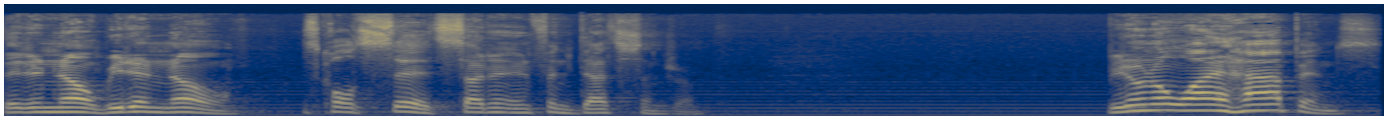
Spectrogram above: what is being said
They didn't know. We didn't know. It's called SID, sudden infant death syndrome. We don't know why it happens.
